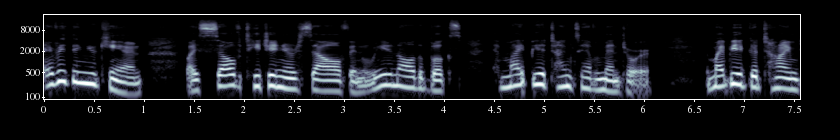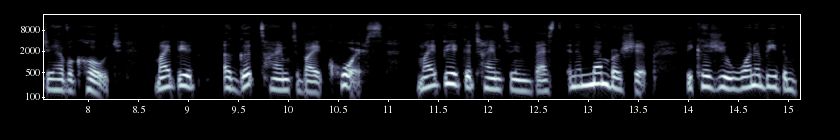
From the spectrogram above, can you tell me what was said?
everything you can by self teaching yourself and reading all the books, it might be a time to have a mentor. It might be a good time to have a coach. It might be a, a good time to buy a course. Might be a good time to invest in a membership because you want to be the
